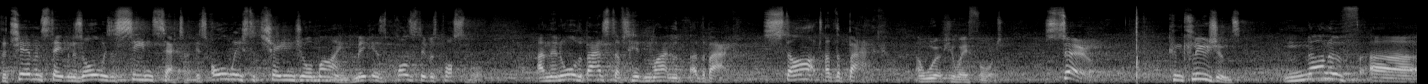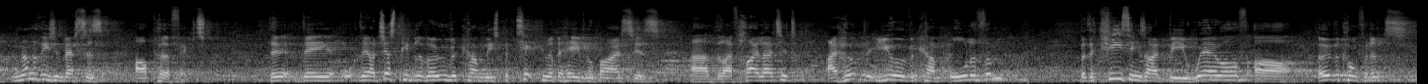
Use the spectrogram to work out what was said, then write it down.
The chairman's statement is always a scene setter. It's always to change your mind, make it as positive as possible. And then all the bad stuff's hidden right at the back. Start at the back and work your way forward. So, conclusions. None of, uh, none of these investors are perfect. They, they, they are just people who have overcome these particular behavioral biases uh, that I've highlighted. I hope that you overcome all of them. But the key things I'd be aware of are overconfidence,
